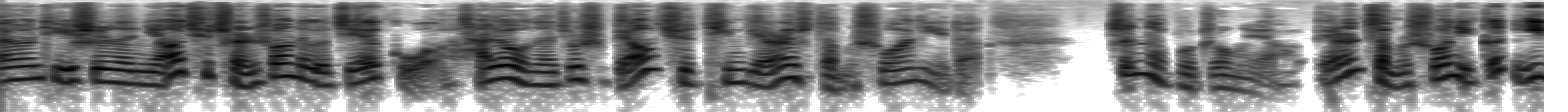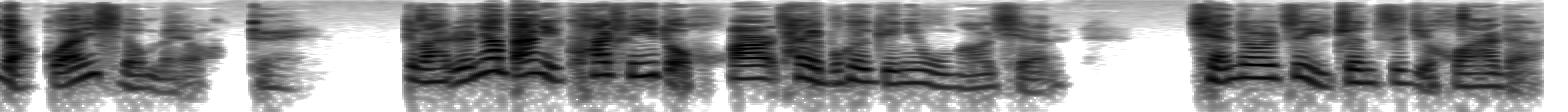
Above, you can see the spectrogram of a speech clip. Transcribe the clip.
但问题是呢，你要去承受那个结果。还有呢，就是不要去听别人是怎么说你的，真的不重要，别人怎么说你跟你一点关系都没有，对，对吧？人家把你夸成一朵花儿，他也不会给你五毛钱，钱都是自己挣自己花的。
